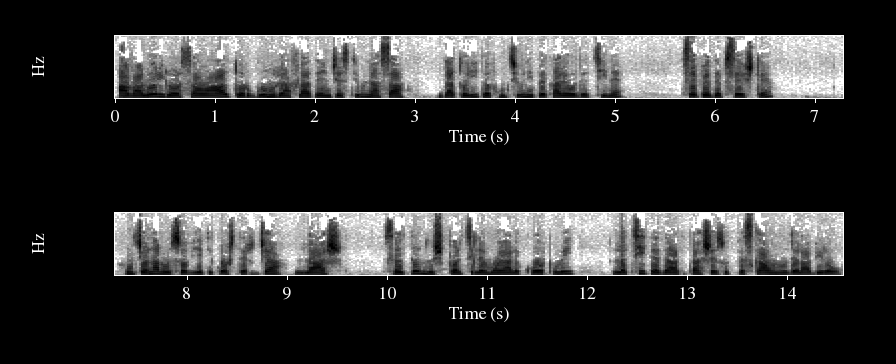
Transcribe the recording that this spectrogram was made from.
a valorilor sau a altor bunuri aflate în gestiunea sa datorită funcțiunii pe care o deține, se pedepsește, funcționarul sovietic o ștergea, laș, săltându-și părțile moi ale corpului, lățite de atât așezut pe scaunul de la birou.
